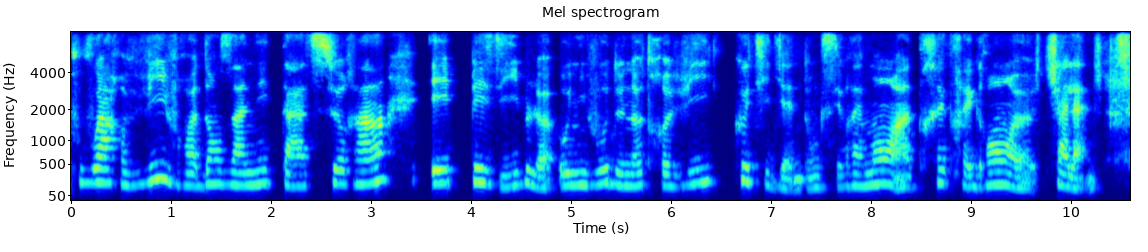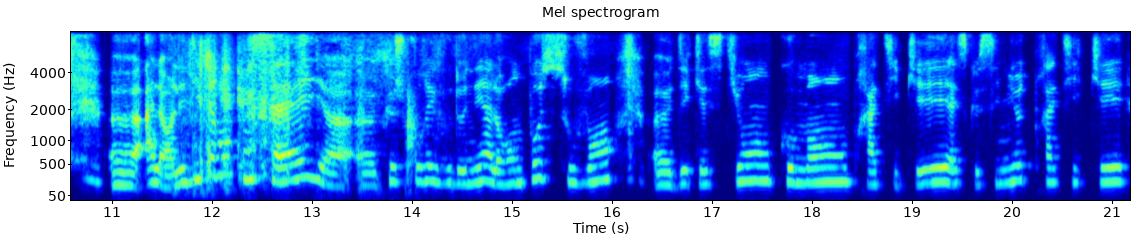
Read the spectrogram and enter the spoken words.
pouvoir vivre dans un état serein et paisible au niveau de notre vie quotidienne. Donc, c'est vraiment un très, très grand euh, challenge. Euh, alors, les différents conseils euh, que je pourrais vous donner. Alors, on me pose souvent des questions. Comment pratiquer? Est-ce que c'est mieux de pratiquer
